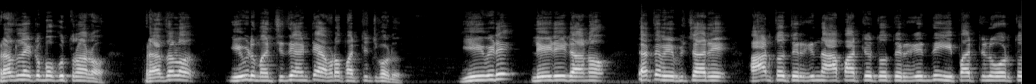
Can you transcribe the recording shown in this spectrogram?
ప్రజలు ఎటు మొగ్గుతున్నారో ప్రజలు ఈవిడ మంచిది అంటే ఎవడో పట్టించుకోడు. ఈవిడ లేడీ డానో లేకపోతే వ్యభిచారి ఆడితో తిరిగింది ఆ పార్టీతో తిరిగింది ఈ పార్టీలో ఓడితో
